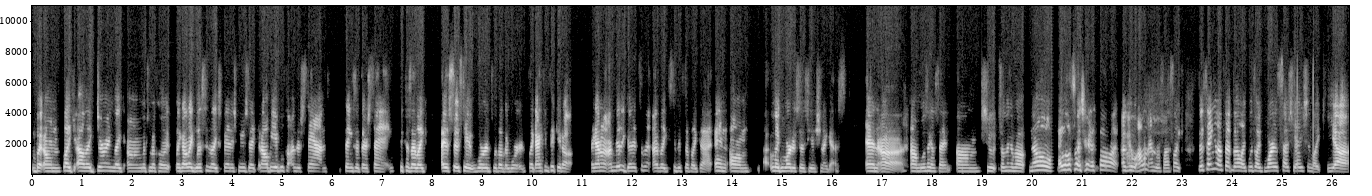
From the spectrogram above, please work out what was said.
But um like uh like during like um what's my call it? Like I like listen to like Spanish music and I'll be able to understand things that they're saying because I like I associate words with other words. Like I can pick it up. Like I don't know, I'm really good at something. I like stupid stuff like that. And um like word association, I guess. And uh um what was I gonna say? Um shoot, something about no, I lost my train of thought. Okay, well I want to end with emphasize like the thing about that though, like with like word association, like yeah,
